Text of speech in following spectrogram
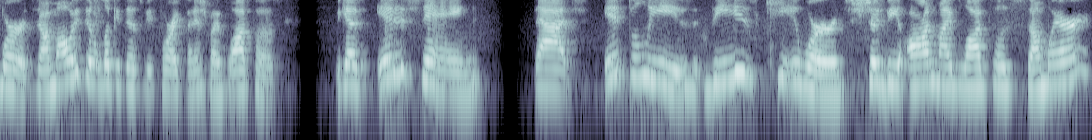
words. Now, I'm always going to look at this before I finish my blog post because it is saying that it believes these keywords should be on my blog post somewhere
